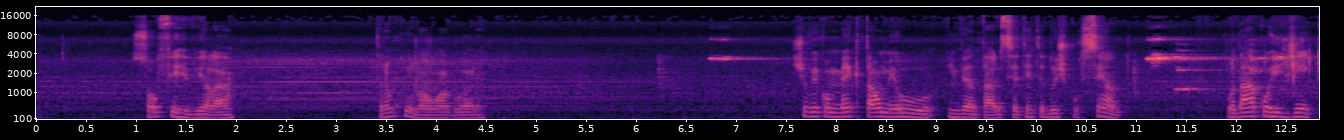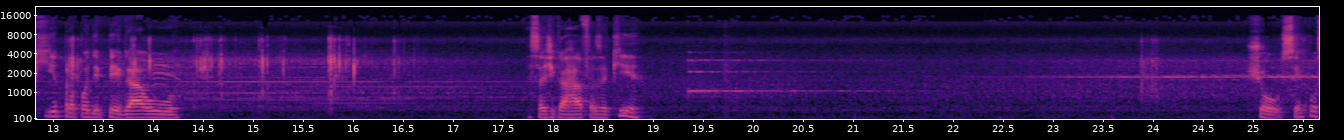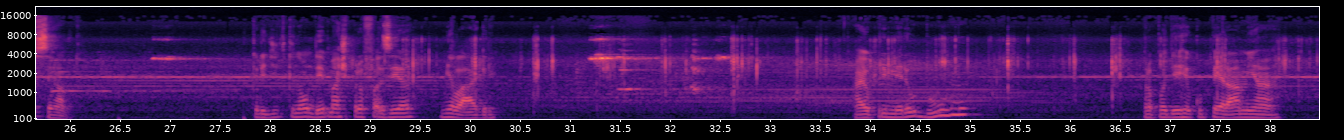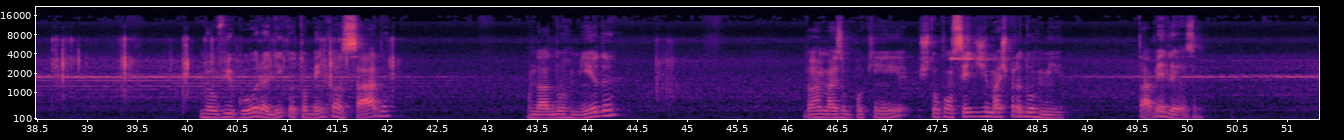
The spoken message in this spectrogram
Só ferver lá. Tranquilão agora. Deixa eu ver como é que tá o meu inventário, 72%. Vou dar uma corridinha aqui para poder pegar o essas garrafas aqui. Show, 100%. Acredito que não dê mais para fazer milagre. Aí o primeiro eu durmo para poder recuperar minha meu vigor ali, que eu tô bem cansado. Vou dar uma dormida. Dorme mais um pouquinho aí. Estou com sede demais para dormir. Tá, beleza.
